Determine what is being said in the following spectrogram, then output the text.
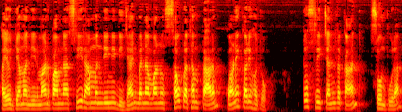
અયોધ્યામાં નિર્માણ પામનાર શ્રી રામ મંદિરની ડિઝાઇન બનાવવાનો સૌપ્રથમ પ્રારંભ કોણે કર્યો હતો? તો શ્રી ચંદ્રકાંત સોમપુરા.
